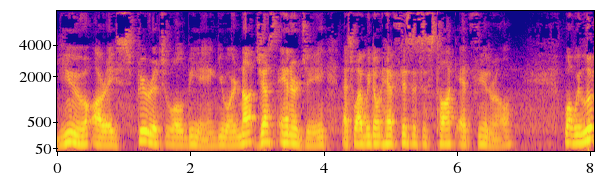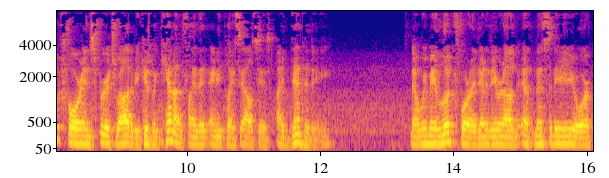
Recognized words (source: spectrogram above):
you are a spiritual being. You are not just energy. That's why we don't have physicists talk at funeral. What we look for in spirituality, because we cannot find it anyplace else, is identity. Now, we may look for identity around ethnicity or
